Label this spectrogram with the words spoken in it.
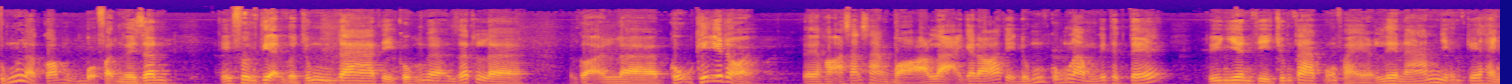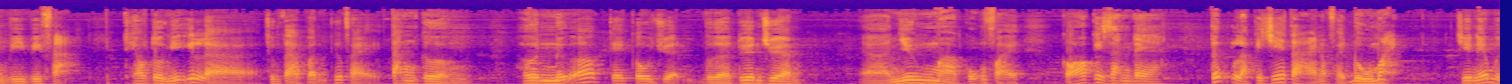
Đúng là có một bộ phận người dân, cái phương tiện của chúng ta thì cũng rất là gọi là cũ kỹ rồi. Thì họ sẵn sàng bỏ lại cái đó thì đúng cũng là một cái thực tế. Tuy nhiên thì chúng ta cũng phải lên án những cái hành vi vi phạm. Theo tôi nghĩ là chúng ta vẫn cứ phải tăng cường hơn nữa cái câu chuyện vừa tuyên truyền à, nhưng mà cũng phải có cái răn đe tức là cái chế tài nó phải đủ mạnh. Chứ nếu mà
